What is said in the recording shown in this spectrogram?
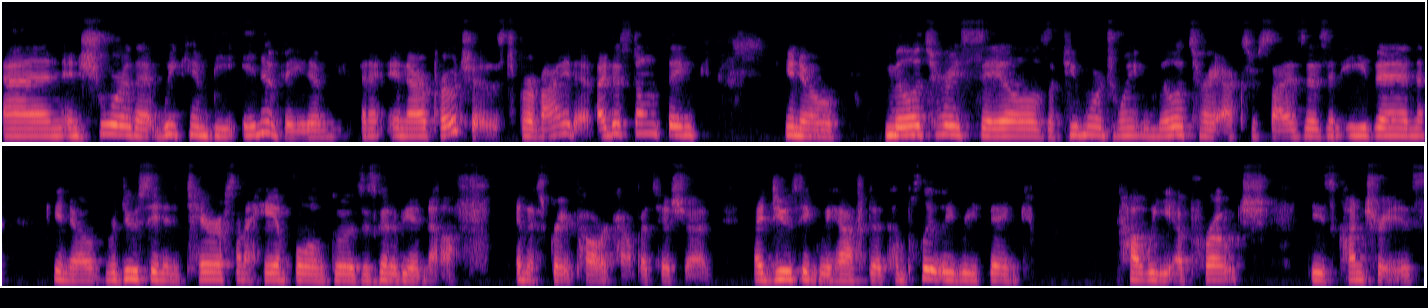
And ensure that we can be innovative in, in our approaches to provide it. I just don't think, you know, military sales, a few more joint military exercises, and even you know reducing the tariffs on a handful of goods is going to be enough in this great power competition. I do think we have to completely rethink how we approach these countries,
